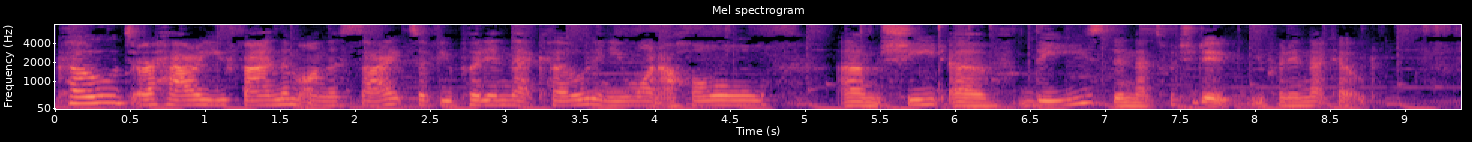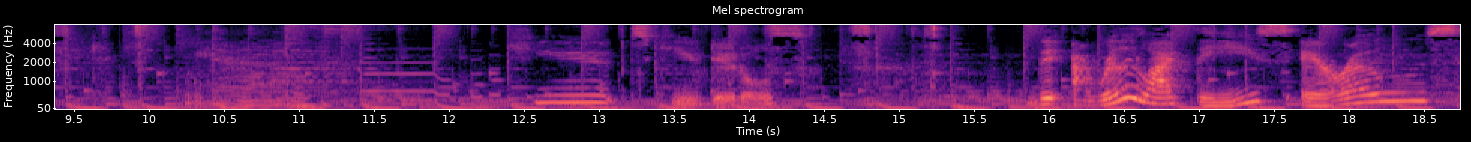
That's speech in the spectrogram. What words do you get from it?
codes are how you find them on the site. So if you put in that code and you want a whole um, sheet of these, then that's what you do. You put in that code. We have cute, cute doodles. The, I really like these arrows.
